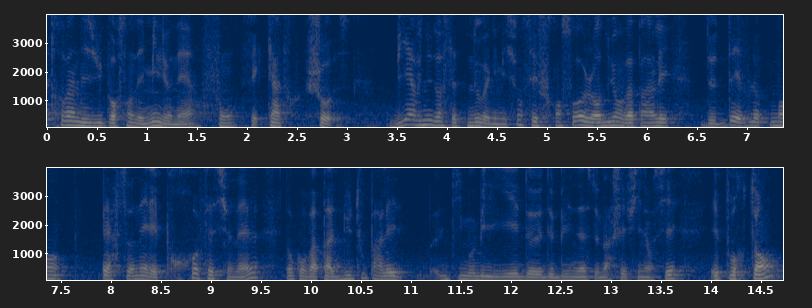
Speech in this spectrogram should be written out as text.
98% des millionnaires font ces quatre choses. Bienvenue dans cette nouvelle émission, c'est François. Aujourd'hui, on va parler de développement personnel et professionnel. Donc, on ne va pas du tout parler d'immobilier, de, business, de marché financier. Et pourtant,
